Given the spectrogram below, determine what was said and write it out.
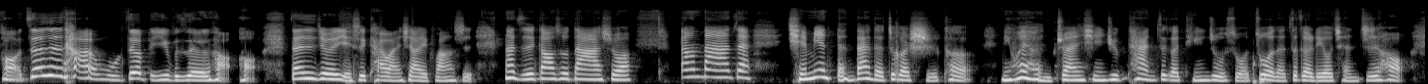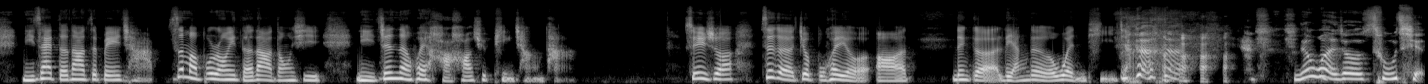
好、嗯哦，这是他我这个比喻不是很好哈、哦，但是就是也是开玩笑的方式。那只是告诉大家说，当大家在前面等待的这个时刻，你会很专心去看这个亭主所做的这个流程之后，你再得到这杯茶，这么不容易得到的东西，你真的会。好好去品尝它，所以说这个就不会有啊、呃、那个凉的问题。这样，你这问的就粗浅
